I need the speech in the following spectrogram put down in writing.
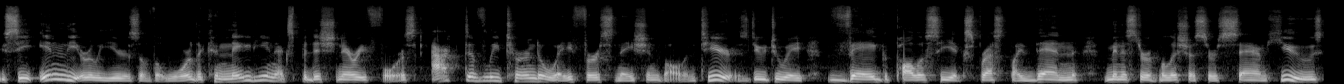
You see, in the early years of the war, the Canadian Expeditionary Force actively turned away First Nation volunteers due to a vague policy expressed by then Minister of Militia Sir Sam Hughes,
